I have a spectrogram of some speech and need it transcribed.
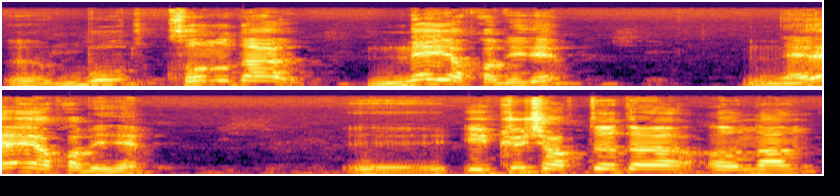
bu konuda ne yapabilirim? Neler yapabilirim? E, ilk üç haftada alınan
